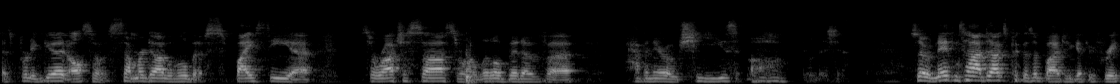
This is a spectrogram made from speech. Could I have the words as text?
that's pretty good. Also, a summer dog with a little bit of spicy uh, sriracha sauce or a little bit of uh, habanero cheese. Oh, delicious. So, Nathan's Hot Dogs, pick those up, buy two, get three free.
